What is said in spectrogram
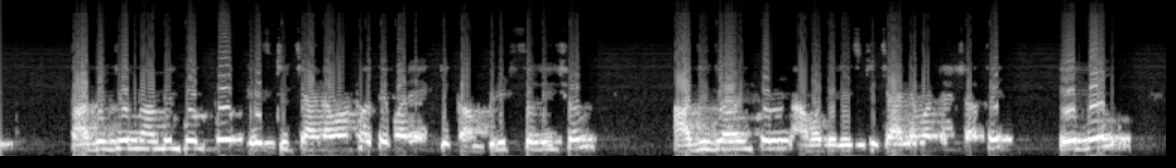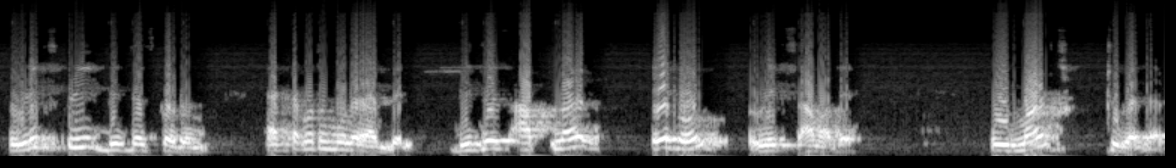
তাদের জন্য আমি বলব এসটি চায়না মার্ট হতে পারে, একটি কমপ্লিট সলিউশন আজই জয়েন করুন আমাদের এসটি চায়না মার্টের সাথে এবং রিস্ক ফ্রি বিজনেস করুন। একটা কথা মনে রাখবেন বিজনেস আপনার এবং রিস্ক আমাদের। We March together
